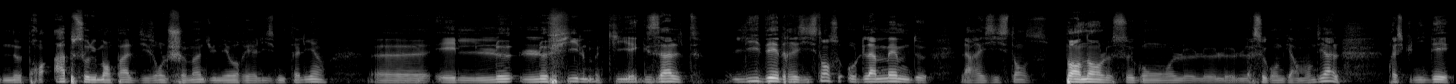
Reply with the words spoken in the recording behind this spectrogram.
ne prend absolument pas, disons, le chemin du néo-réalisme italien. Euh, et le, film qui exalte l'idée de résistance, au-delà même de la résistance pendant la Seconde Guerre mondiale, presque une idée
